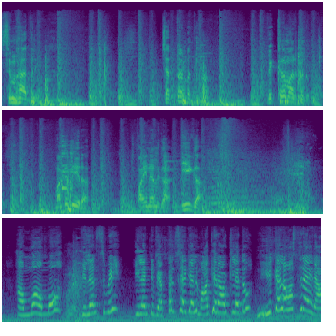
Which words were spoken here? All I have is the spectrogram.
సింహాద్రి. ఛత్రపతి విక్రమార్కుడు మగధీర ఫైనల్గా ఈగ. అమ్మో అమ్మో విలన్స్ మీ ఇలాంటి వెపన్స్ ఐడియాలు మాకే రావట్లేదు. నీకెలా వస్తున్నాయిరా?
